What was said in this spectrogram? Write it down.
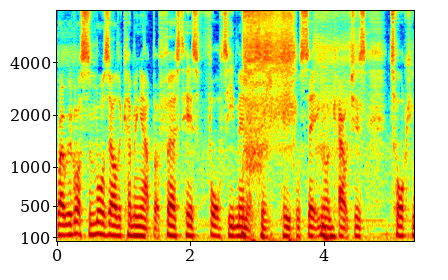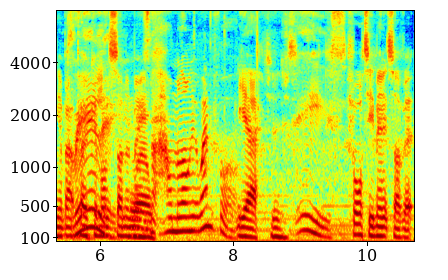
Right, we've got some more Zelda coming out, but first, here's 40 minutes of people sitting on couches talking about really? Pokemon Sun and Moon. Is that how long it went for? Yeah, jeez, 40 minutes of it.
